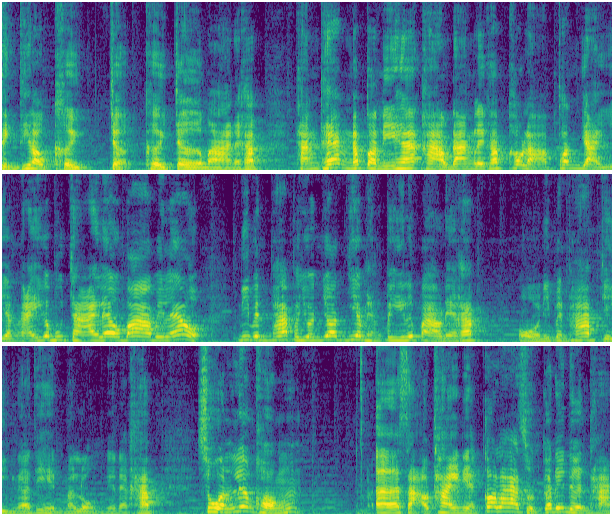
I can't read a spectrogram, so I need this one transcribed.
สิ่งที่เราเคยเจอเคยเจอมานะครับทางแท่งครับตอนนี้ฮะข่าวดังเลยครับข้าวหลามท่อนใหญ่ยังไงก็ผู้ชายแล้วบ้าไปแล้ว นี่เป็นภาพยนตร์ยอดเยี่ยมแห่งปีหรือเปล่าเนี่ยครับ อ้นี่เป็นภาพจริงนะที่เห็นมาลงเนี่ยนะครับ ส่วนเรื่องของออสาวไทยเนี่ยก็ล่าสุดก็ได้เดินทาง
